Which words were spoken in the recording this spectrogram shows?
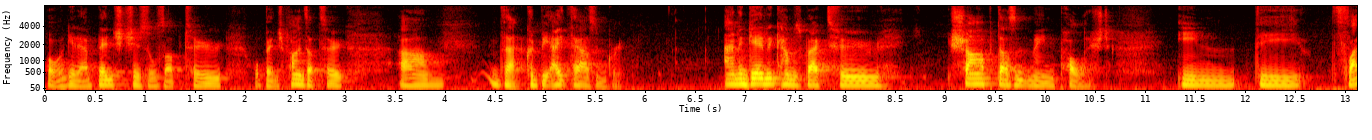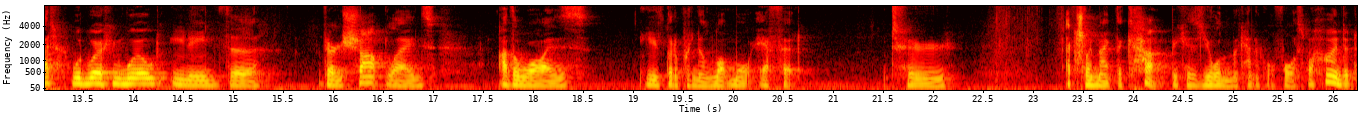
what we get our bench chisels up to or bench planes up to. Um, that could be 8000 grit. And again, it comes back to sharp doesn't mean polished. In the flat woodworking world, you need the very sharp blades. Otherwise, you've got to put in a lot more effort to actually make the cut because you're the mechanical force behind it.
